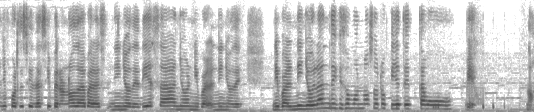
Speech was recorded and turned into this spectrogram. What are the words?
años, por decirlo así, pero no da para el niño de 10 años, ni para el niño de ni para el niño grande que somos nosotros que ya te- estamos viejos. No,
